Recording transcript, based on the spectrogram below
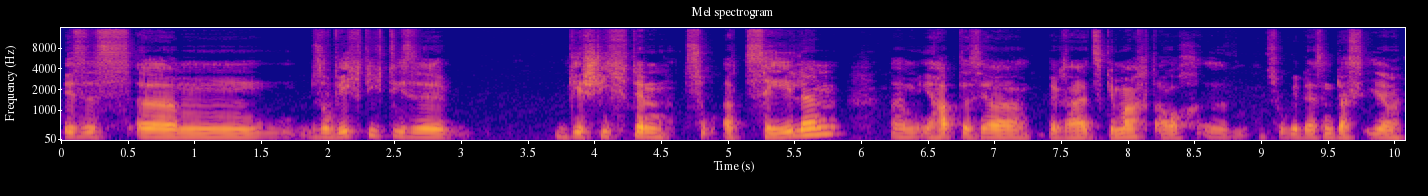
ist es ähm, so wichtig, diese Geschichten zu erzählen. Ähm, ihr habt das ja bereits gemacht, auch äh, im Zuge dessen, dass ihr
